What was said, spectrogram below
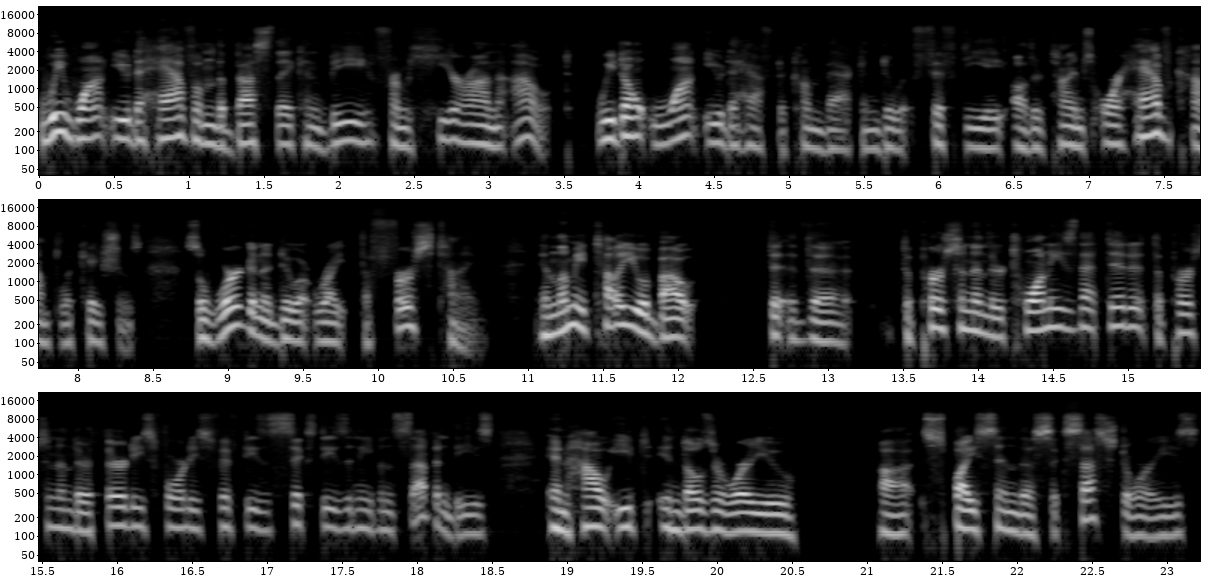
we want you to have them the best they can be from here on out. We don't want you to have to come back and do it 58 other times or have complications. So we're going to do it right the first time. And let me tell you about the the the person in their 20s that did it, the person in their 30s, 40s, 50s, 60s, and even 70s, and how each and those are where you uh, spice in the success stories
